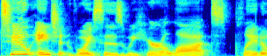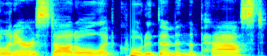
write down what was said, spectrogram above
two ancient voices we hear a lot, Plato and Aristotle. I've quoted them in the past.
